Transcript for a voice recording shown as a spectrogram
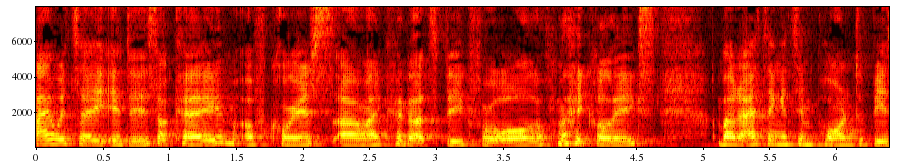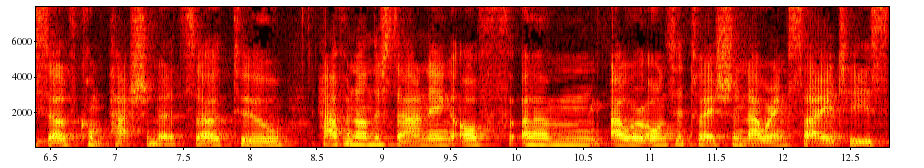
I would say it is okay. Of course, um, I cannot speak for all of my colleagues, but I think it's important to be self compassionate. So, to have an understanding of um, our own situation, our anxieties,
